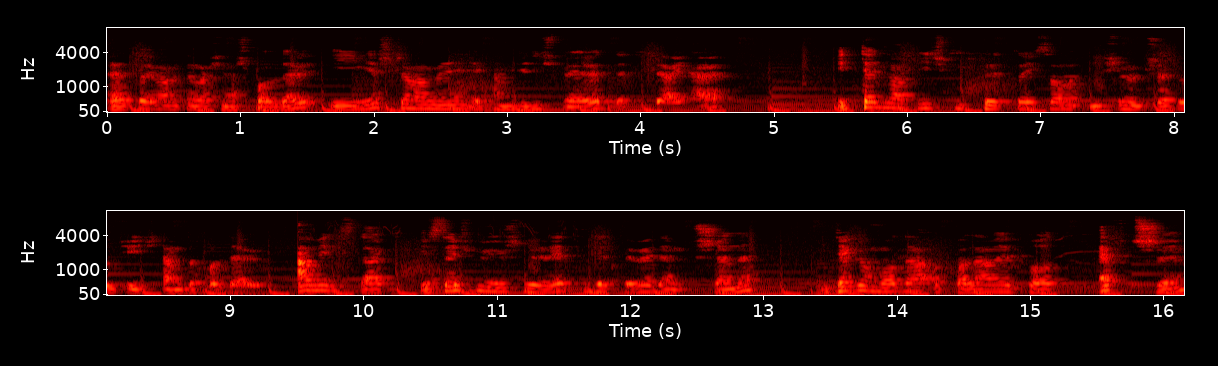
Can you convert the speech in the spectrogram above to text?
E, tutaj mamy ten właśnie nasz folder i jeszcze mamy, jak tam widzieliśmy, Red Trainer. I te dwa pliczki, które tutaj są, musimy przerzucić tam do folderu. A więc tak, jesteśmy już w Red Dead Redemption i tego moda odpalamy pod F3.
